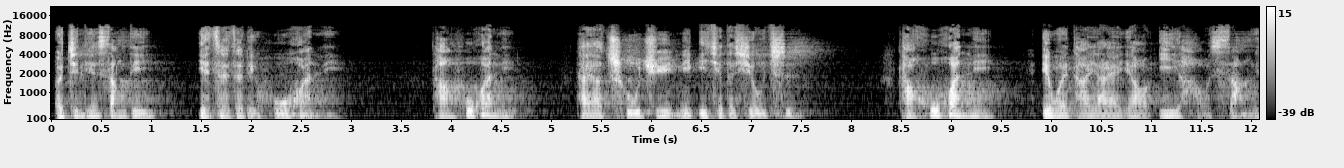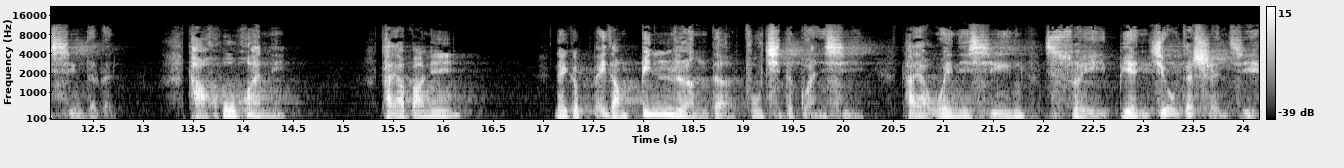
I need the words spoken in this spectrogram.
而今天上帝也在这里呼唤你，他呼唤你，他要除去你一切的羞耻，他呼唤你，因为他要要医好伤心的人，他呼唤你，他要把你。那个非常冰冷的夫妻的关系，他要为你行水变酒的神迹。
